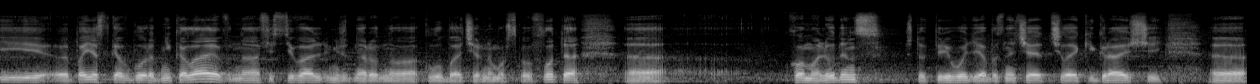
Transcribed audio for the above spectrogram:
И э, поездка в город Николаев на фестиваль Международного клуба Черноморского флота э, Homo Ludens, что в переводе обозначает «человек играющий», э,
